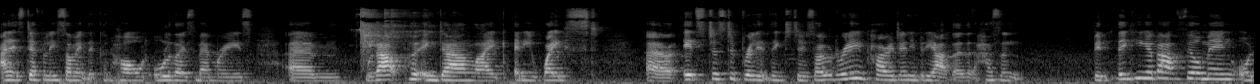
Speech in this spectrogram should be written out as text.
and it's definitely something that can hold all of those memories um, without putting down like any waste uh, it's just a brilliant thing to do so I would really encourage anybody out there that hasn't been thinking about filming or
